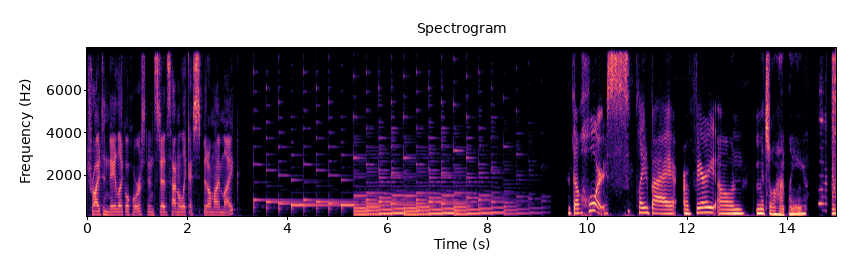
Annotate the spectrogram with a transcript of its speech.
tried to neigh like a horse and instead sounded like I spit on my mic. The horse, played by our very own Mitchell Huntley. you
